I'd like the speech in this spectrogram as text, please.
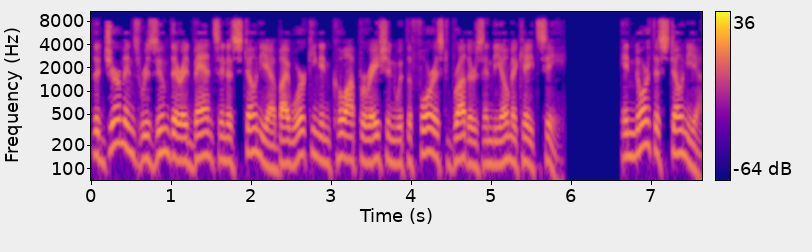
The Germans resumed their advance in Estonia by working in cooperation with the Forest Brothers and the Omakaitse. In North Estonia,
